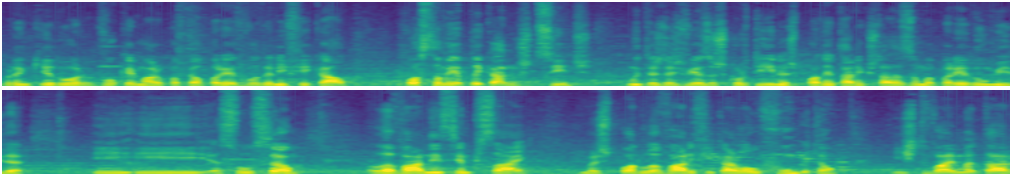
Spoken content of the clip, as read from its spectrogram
branqueador, vou queimar o papel de parede, vou danificá-lo. Posso também aplicar nos tecidos. Muitas das vezes as cortinas podem estar encostadas a uma parede úmida e, e a solução, lavar nem sempre sai, mas pode lavar e ficar lá o fungo. Então, isto vai matar,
